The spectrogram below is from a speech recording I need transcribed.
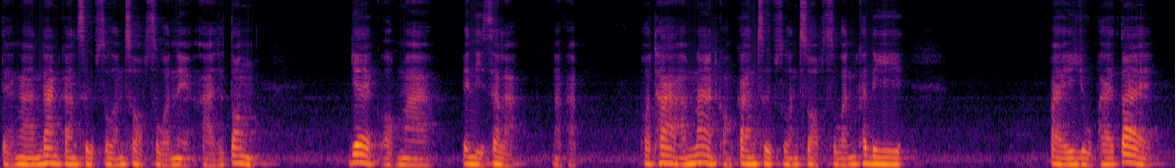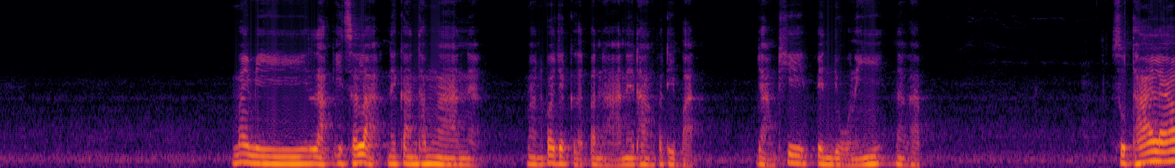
แต่งานด้านการสืบสวนสอบสวนเนี่ยอาจจะต้องแยกออกมาเป็นอิสระนะครับ เพราะถ้าอำนาจของการสืบสวนสอบสวนคดี ไปอยู่ภายใต้ ไม่มีหลักอิสระในการทำงานเนี่ยมันก็จะเกิดปัญหาในทางปฏิบัติอย่างที่เป็นอยู่นี้นะครับ สุดท้ายแล้ว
